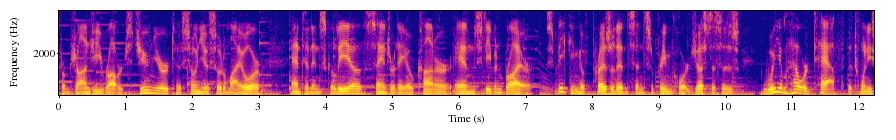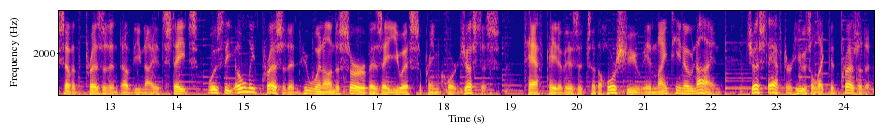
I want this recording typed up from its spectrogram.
from John G. Roberts Jr. to Sonia Sotomayor, Antonin Scalia, Sandra Day O'Connor, and Stephen Breyer. Speaking of presidents and Supreme Court justices, William Howard Taft, the 27th President of the United States, was the only president who went on to serve as a U.S. Supreme Court Justice. Taft paid a visit to the Horseshoe in 1909, just after he was elected president.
